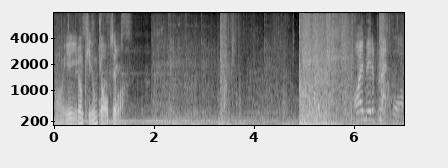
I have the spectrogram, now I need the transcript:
어 이, 이런 기둥 좀 없애봐. I made a platform.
